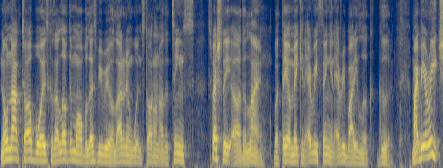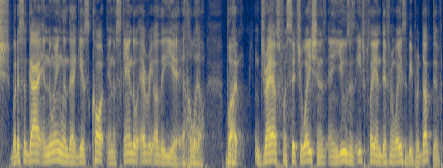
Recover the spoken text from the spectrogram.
No knock to our boys because I love them all, but let's be real. A lot of them wouldn't start on other teams, especially uh, the line. But they are making everything and everybody look good. Might be a reach, but it's a guy in New England that gets caught in a scandal every other year. LOL. But drafts for situations and uses each player in different ways to be productive.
